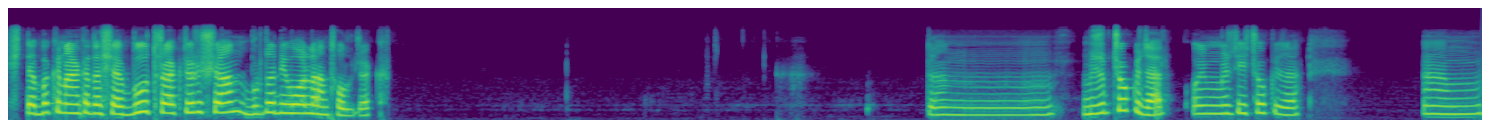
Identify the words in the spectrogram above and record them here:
İşte bakın arkadaşlar bu traktörü şu an burada New Orleans olacak. Dın. Müzik çok güzel. Oyun müziği çok güzel. Um...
